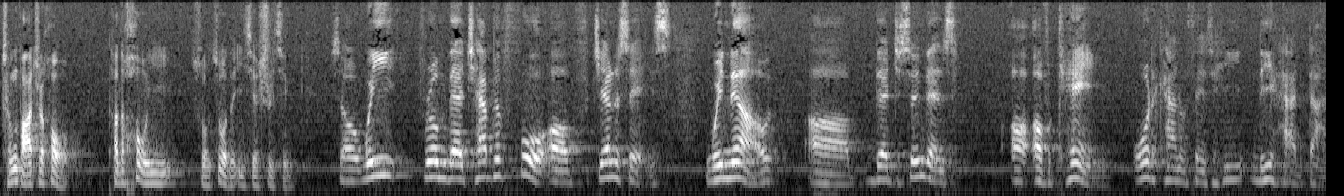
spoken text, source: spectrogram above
惩罚之后，他的后裔所做的一些事情。 So we, from the chapter 4 of Genesis, we know uh, the descendants of, of Cain, what kind of things he, he had done.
